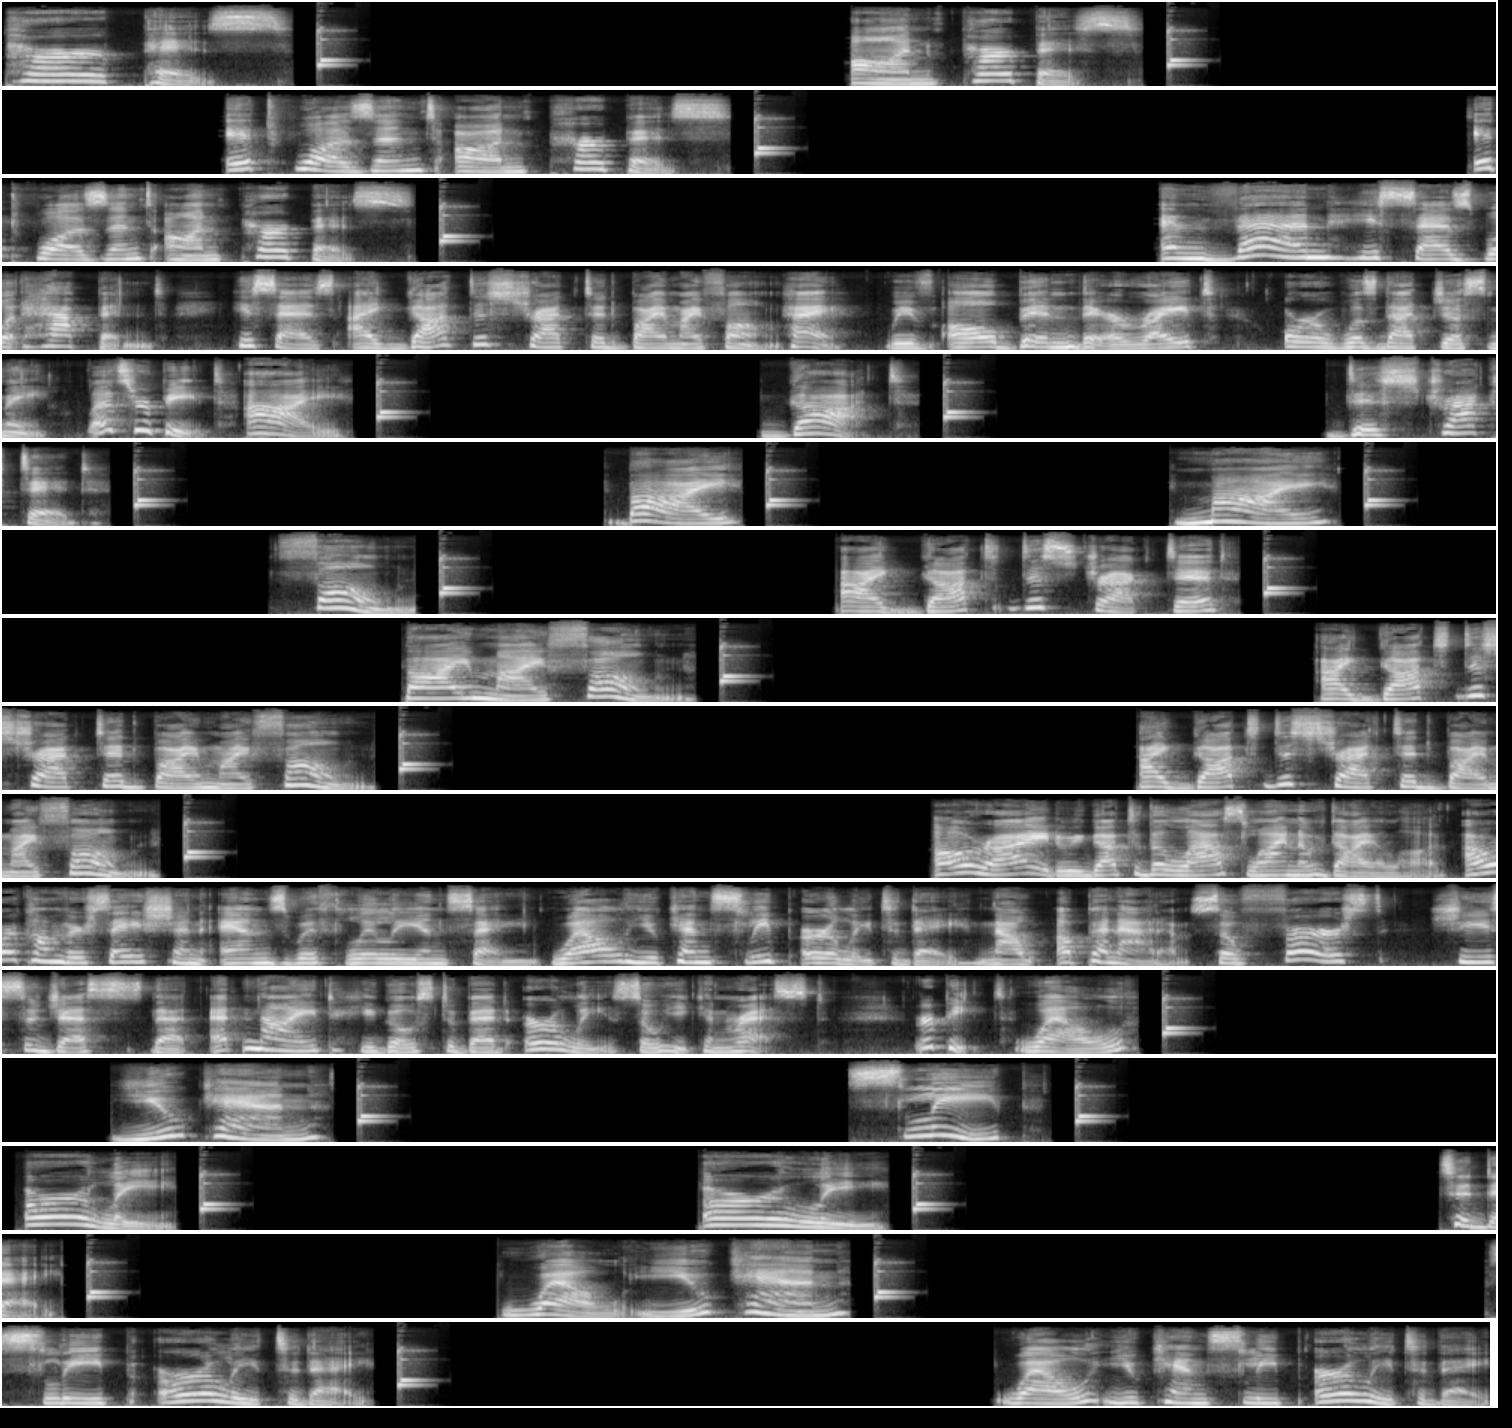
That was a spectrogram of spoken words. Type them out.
Purpose. On purpose. It wasn't on purpose. It wasn't on purpose. And then he says what happened. He says, I got distracted by my phone. Hey, we've all been there, right? Or was that just me? Let's repeat. I got distracted by my phone. I got distracted by my phone. I got distracted by my phone. I got distracted by my phone. All right, we got to the last line of dialogue. Our conversation ends with Lillian saying, Well, you can sleep early today. Now up and at him. So, first, she suggests that at night he goes to bed early so he can rest. Repeat. Well, you can sleep early. Early today. Well, you can sleep early today. Well, you can sleep early today.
